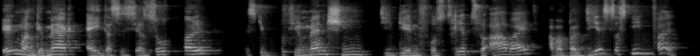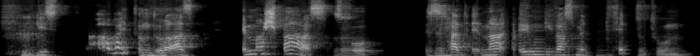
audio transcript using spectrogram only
irgendwann gemerkt, ey, das ist ja so toll. Es gibt so viele Menschen, die gehen frustriert zur Arbeit, aber bei dir ist das nie der Fall. Du mhm. gehst zur Arbeit und du hast immer Spaß. So, es ist halt immer irgendwie was mit Fit zu tun.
